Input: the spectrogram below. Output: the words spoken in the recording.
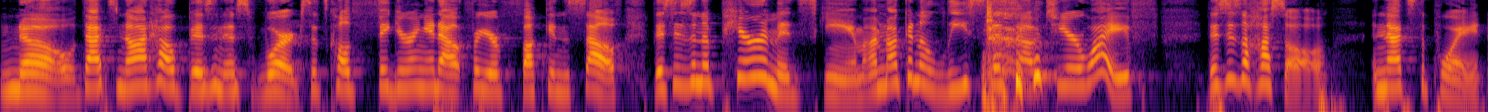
No, that's not how business works. It's called figuring it out for your fucking self. This isn't a pyramid scheme. I'm not going to lease this out to your wife. This is a hustle. And that's the point.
